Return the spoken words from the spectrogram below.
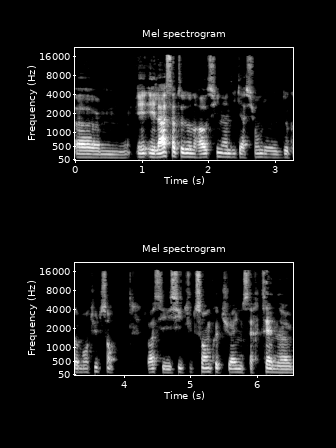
Et, et, là, ça te donnera aussi une indication de, de comment tu te sens. Tu vois, si, si, tu te sens que tu as une certaine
